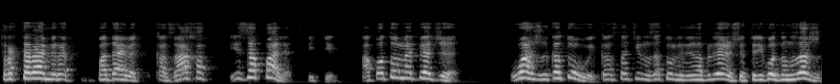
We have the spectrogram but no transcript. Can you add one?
тракторами подавят казахов и запалят фитиль. А потом, опять же, у вас же готовы. Константин Анатольевич, я наблюдаю, что три года назад же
